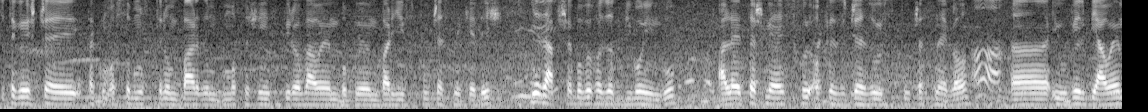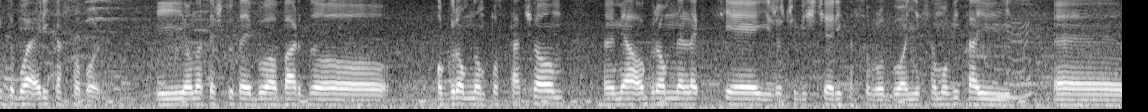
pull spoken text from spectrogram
Do tego jeszcze taką osobą, z którą bardzo mocno się inspirowałem, bo byłem bardziej współczesny kiedyś. Nie zawsze, bo wychodzę od b-boyingu, ale też miałem swój okres jazzu i współczesnego i uwielbiałem. To była Erika Sobol. I ona też tutaj była bardzo ogromną postacią, e, miała ogromne lekcje i rzeczywiście Erika Sobol była niesamowita i e,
